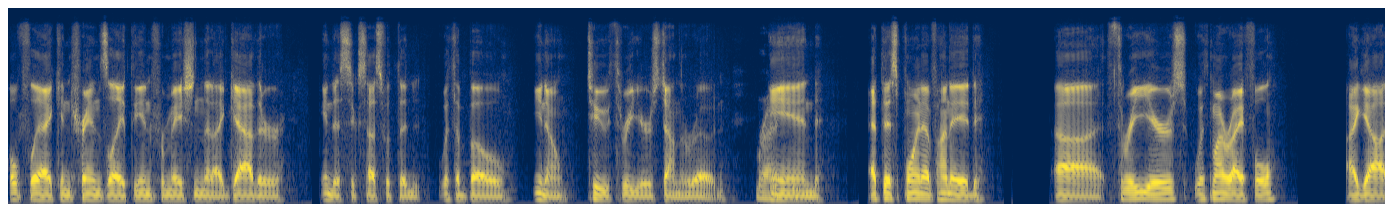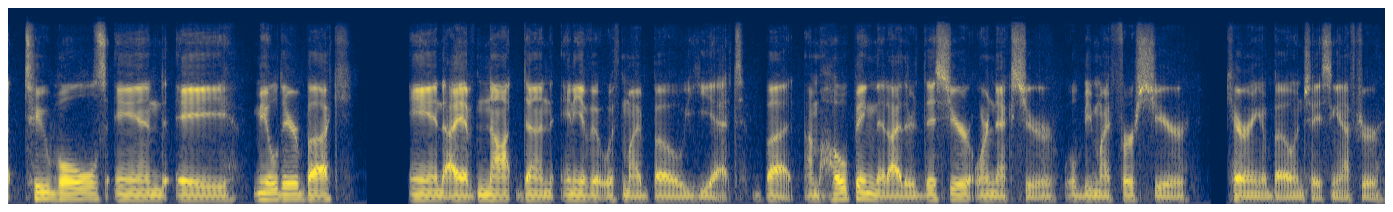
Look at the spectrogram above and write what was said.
hopefully I can translate the information that I gather into success with the with a bow, you know, two, three years down the road. right And at this point I've hunted uh three years with my rifle. I got two bulls and a mule deer buck, and I have not done any of it with my bow yet. But I'm hoping that either this year or next year will be my first year carrying a bow and chasing after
